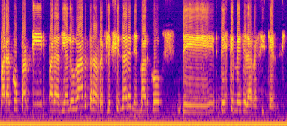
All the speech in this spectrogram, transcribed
para compartir, para dialogar, para reflexionar en el marco de, de este mes de la resistencia.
